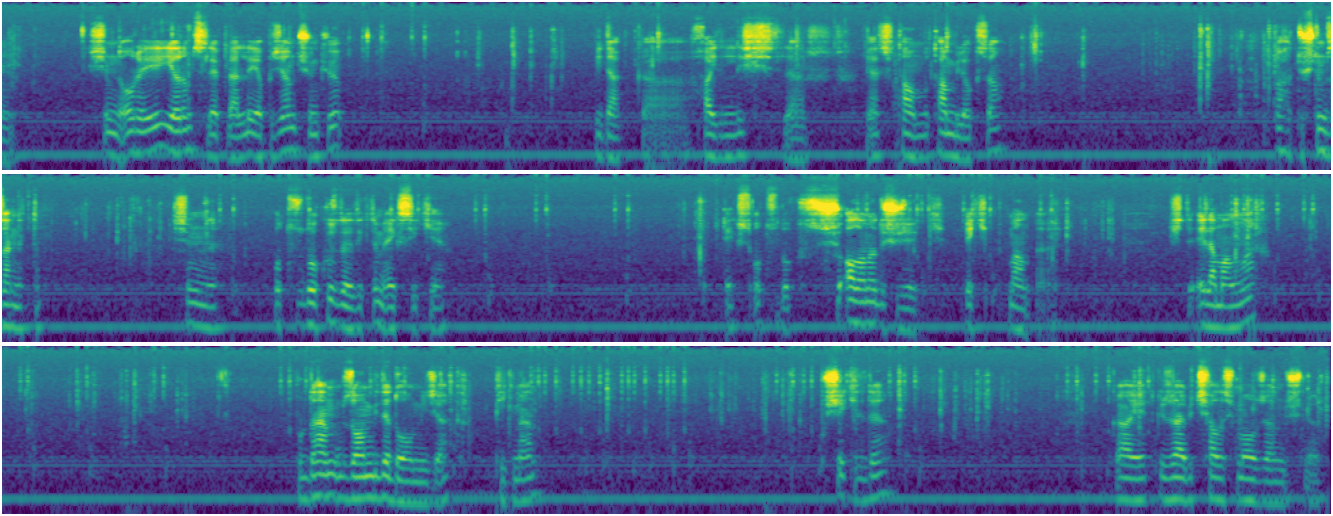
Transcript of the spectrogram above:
Şimdi orayı yarım sleplerle yapacağım çünkü bir dakika hayırlı işler. Gerçi tamam bu tam bloksa. Ah düştüm zannettim. Şimdi 39 dedik değil mi? Eksi 2. Eksi 39. Şu alana düşecek ekipman. e, işte elemanlar. Burada hem zombi de doğmayacak. Pigmen. Bu şekilde gayet güzel bir çalışma olacağını düşünüyorum.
